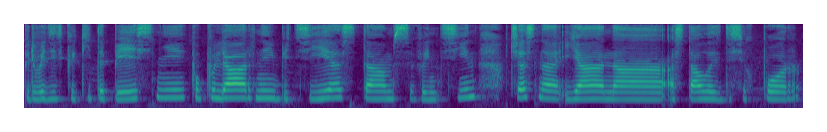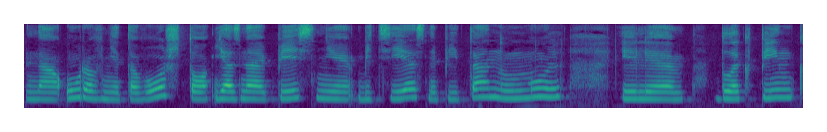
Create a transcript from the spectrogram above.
переводить какие-то песни популярные, BTS, там, Seventeen. Честно, я на... осталась до сих пор на уровне того, что я знаю песни BTS на Пита, Нунмуль или Blackpink,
